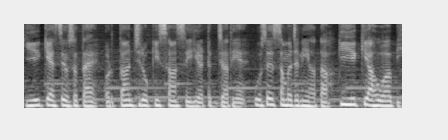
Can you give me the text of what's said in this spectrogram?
कि ये कैसे हो सकता है और तांजीरो की साँसें ही अटक जाती है। उसे समझ नहीं आता कि ये क्या हुआ अभी।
